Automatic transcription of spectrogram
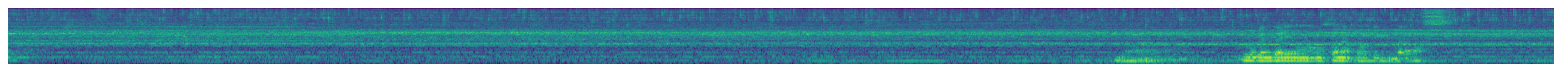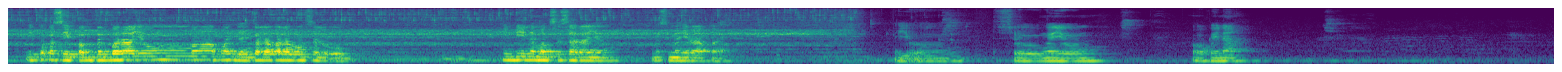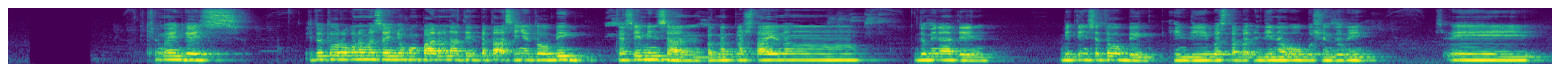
Maganda yung punang tubig, malakas. Ito kasi pag nagbara yung mga kwan dyan, kalakalawang sa loob, hindi na magsasara yan. Mas mahirapan. Ayun. So, ngayon, okay na. So, ngayon guys, ituturo ko naman sa inyo kung paano natin pataasin yung tubig. Kasi minsan, pag nag-flush tayo ng dumi natin, bitin sa tubig, hindi basta hindi nauubos yung dumi. So, eh,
